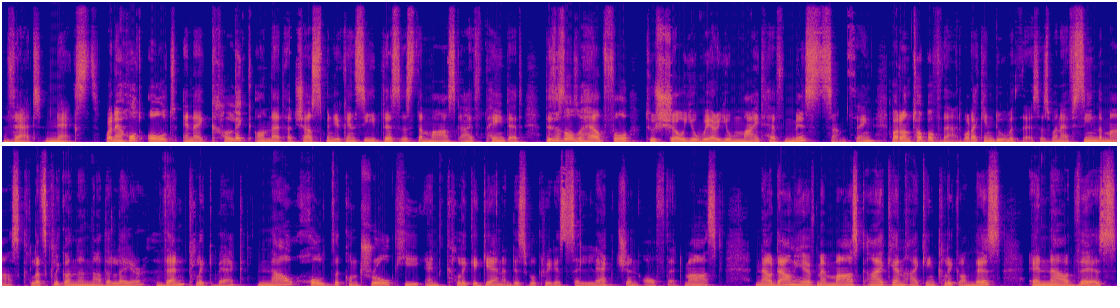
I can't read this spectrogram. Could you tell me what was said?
that next. When I hold Alt and I click on that adjustment, you can see this is the mask I've painted. This is also helpful to show you where you might have missed something. But on top of that, what I can do with this is when I've seen the mask, let's click on another layer, then click back. Now hold the control key and click again and this will create a selection of that mask. Now down here I have my mask icon, I can click on this and now this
